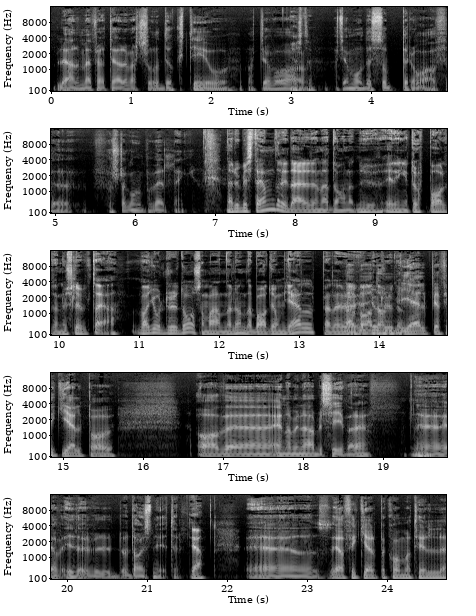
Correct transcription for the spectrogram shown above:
belöna mig för att jag hade varit så duktig och att jag, var, att jag mådde så bra för första gången på väldigt länge. När du bestämde dig där den där dagen att nu är det inget uppehåll utan nu slutar jag. Vad gjorde du då som var annorlunda? Bad du om hjälp? Eller Jag bad om hjälp. Jag fick hjälp av, av eh, en av mina arbetsgivare eh, jag- i Dagens Nyheter. Ja. Eh, så jag fick hjälp att komma till eh,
